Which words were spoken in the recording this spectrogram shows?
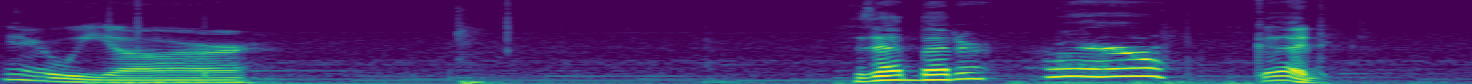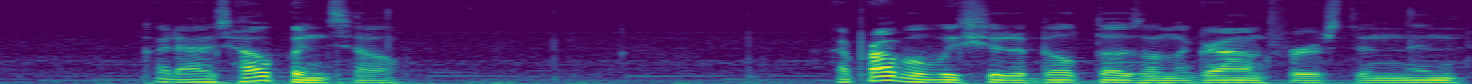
There we are. Is that better? Good. Good, I was hoping so. I probably should have built those on the ground first and then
